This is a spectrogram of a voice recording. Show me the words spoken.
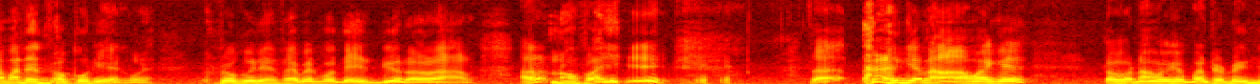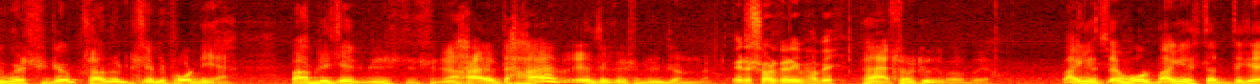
আমাদের জকরিয়া করে। জকরিয়া সাহেবের মধ্যে এসডিও আর ন পাই। তা গেলাম আমাকে তখন আমাকে পাঠালো university of southern California public administration higher higher এডুকেশনের জন্য। এটা সরকারিভাবে? হ্যাঁ সরকারিভাবে। পাকিস্তান হোল পাকিস্তান থেকে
